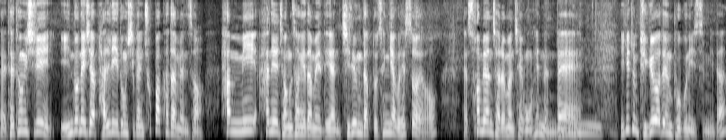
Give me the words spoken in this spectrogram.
예, 대통령실이 인도네시아 발리 이동 시간이 촉박하다면서 한미 한일 정상회담에 대한 질의응답도 생략을 했어요. 서면 자료만 제공했는데 음. 이게 좀 비교가 되는 부분이 있습니다.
